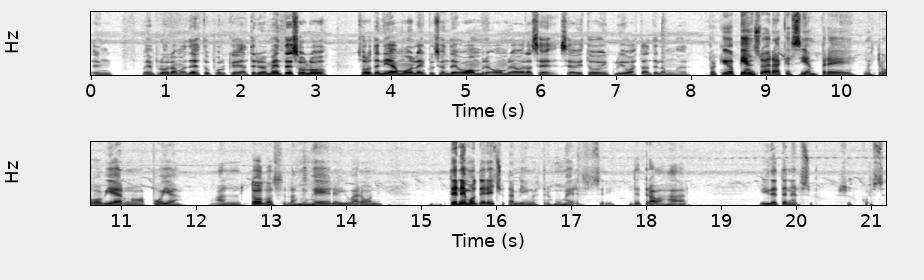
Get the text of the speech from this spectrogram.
en, en programas de esto, porque anteriormente solo solo teníamos la inclusión de hombre, hombre, ahora se, ha visto incluido bastante la mujer. Porque yo pienso era que siempre nuestro gobierno apoya a todas las mujeres y varones. Tenemos derecho también nuestras mujeres, sí, de trabajar y de tener sus cosas.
